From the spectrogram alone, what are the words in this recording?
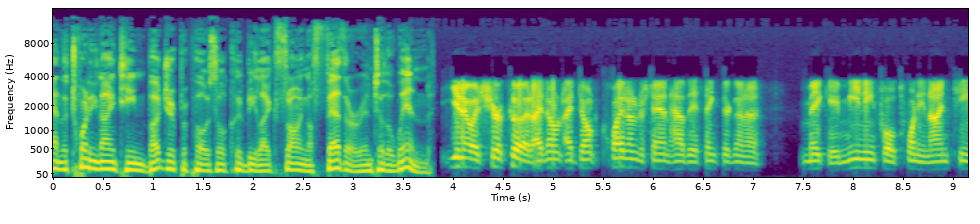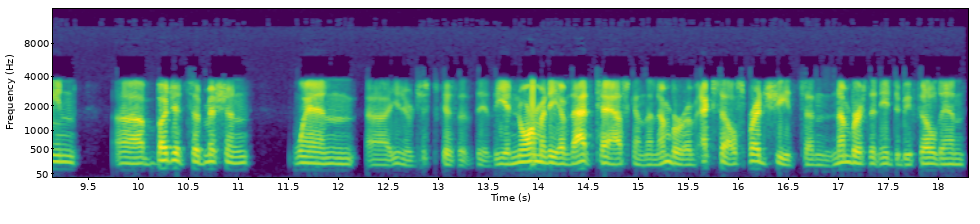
And the 2019 budget proposal could be like throwing a feather into the wind. You know, it sure could. I don't. I don't quite understand how they think they're going to make a meaningful 2019 uh, budget submission when uh, you know just because the, the enormity of that task and the number of Excel spreadsheets and numbers that need to be filled in,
